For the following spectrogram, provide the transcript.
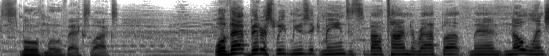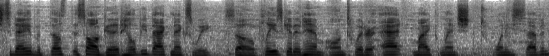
smooth move, X Locks. Well, that bittersweet music means it's about time to wrap up, man. No Lynch today, but it's all good. He'll be back next week. So please get at him on Twitter at Mike Lynch27,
